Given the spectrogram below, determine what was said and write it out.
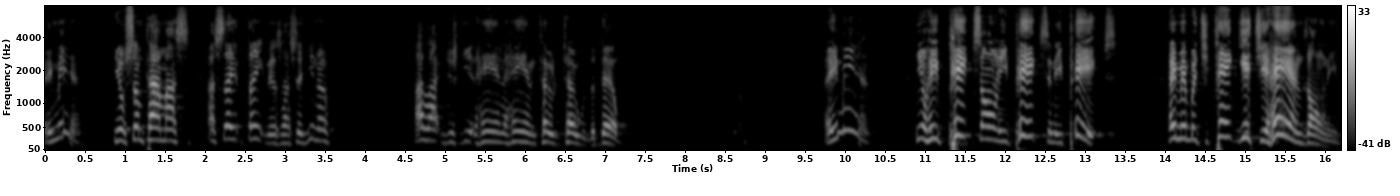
Amen. You know, sometimes I, I say, think this. I said, you know, I'd like to just get hand to hand and toe to toe with the devil. Amen. You know, he picks on, he picks and he picks. Amen. But you can't get your hands on him.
